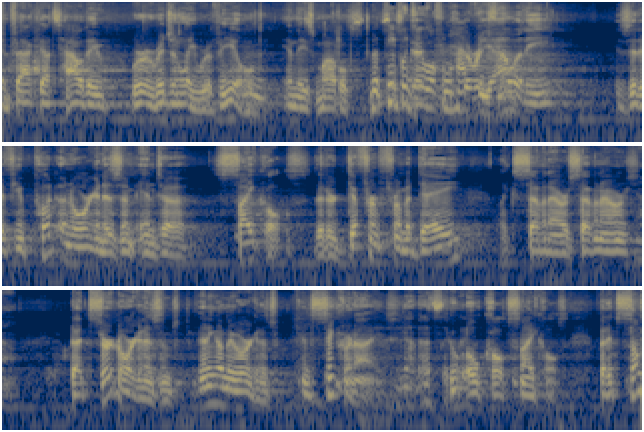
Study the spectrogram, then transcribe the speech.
in fact, that's how they were originally revealed hmm. in these models. But people do often have the these. Uh, reality is that if you put an organism into cycles that are different from a day, like seven hours, seven hours, that certain organisms, depending on the organism, can synchronize Yeah, that's to occult cycles. But at some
